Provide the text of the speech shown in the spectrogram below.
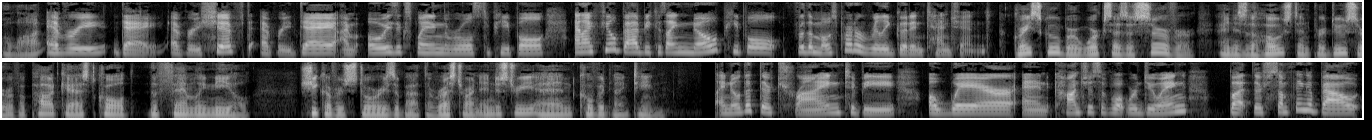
a lot? Every day, every shift, every day. I'm always explaining the rules to people. And I feel bad because I know people, for the most part, are really good intentioned. Grace Goober works as a server and is the host and producer of a podcast called The Family Meal. She covers stories about the restaurant industry and COVID 19. I know that they're trying to be aware and conscious of what we're doing, but there's something about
